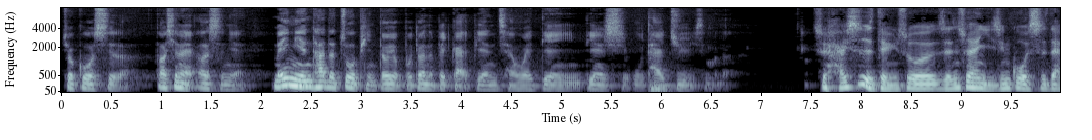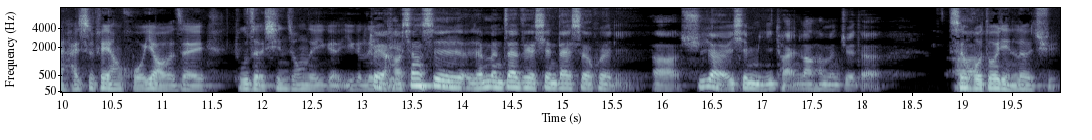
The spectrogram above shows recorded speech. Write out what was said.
就过世了，到现在也二十年，每一年他的作品都有不断的被改编成为电影、电视、舞台剧什么的。所以还是等于说，人虽然已经过世，但还是非常活跃的在读者心中的一个一个类别。对，好像是人们在这个现代社会里，呃，需要有一些谜团，让他们觉得生活多一点乐趣。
